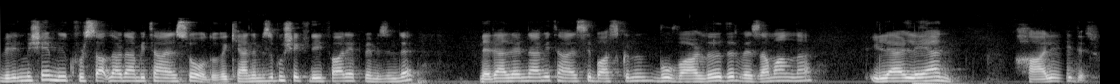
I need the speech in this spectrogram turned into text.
verilmiş en büyük fırsatlardan bir tanesi oldu ve kendimizi bu şekilde ifade etmemizin de nedenlerinden bir tanesi baskının bu varlığıdır ve zamanla ilerleyen halidir.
